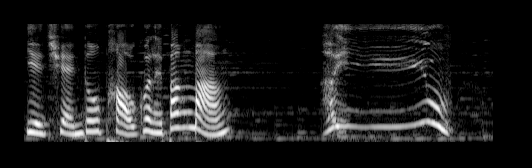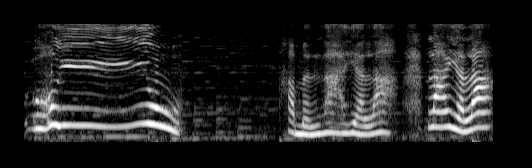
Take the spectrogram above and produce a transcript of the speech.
也全都跑过来帮忙。哎呦，哎呦！他们拉呀拉，拉呀拉。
